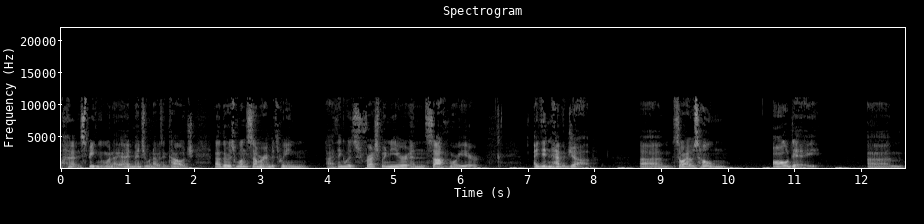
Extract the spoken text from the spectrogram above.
speaking when I, I had mentioned when I was in college, uh, there was one summer in between. I think it was freshman year and sophomore year. I didn't have a job, um, so I was home all day. Um,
